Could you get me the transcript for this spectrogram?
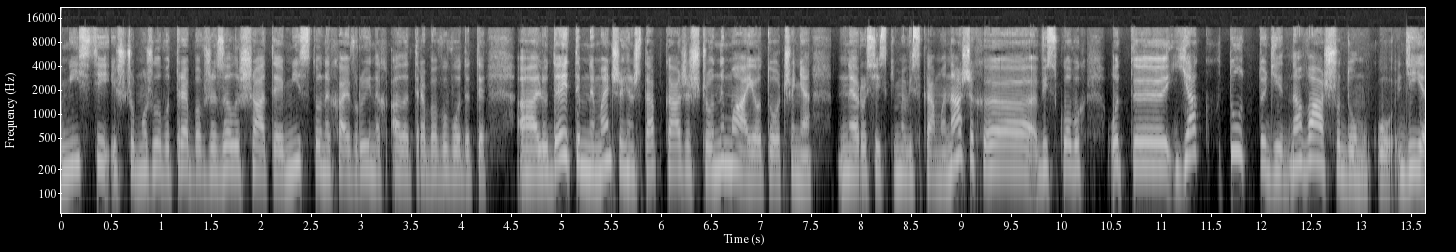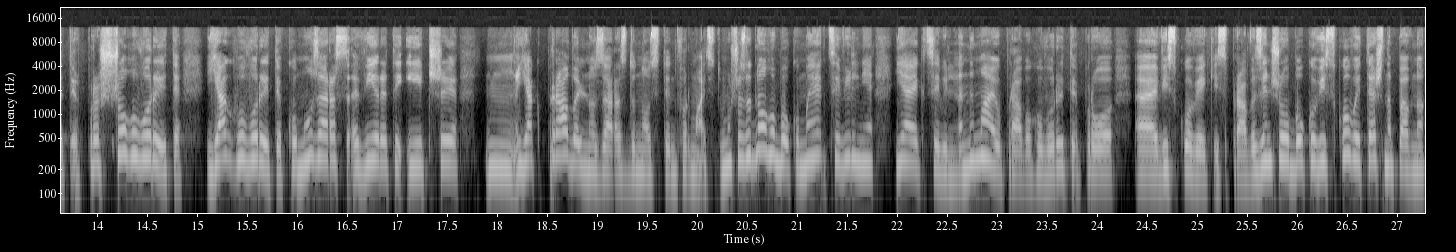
місті, і що можливо треба вже залишати місто, нехай в руїнах, але треба виводити людей. Тим не менше, генштаб каже, що немає оточення російськими військами наших е, військових. От е, як тут тоді, на вашу думку, діяти? Про що говорити? Як говорити? Кому зараз вірити, і чи як правильно зараз доносити інформацію? Тому що з одного боку, ми як цивільні, я як цивільна, не маю права говорити про е, військові якісь справи. З іншого боку, військовий теж напевно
